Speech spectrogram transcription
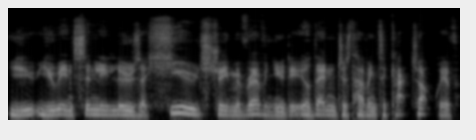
you, you instantly lose a huge stream of revenue that you're then just having to catch up with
